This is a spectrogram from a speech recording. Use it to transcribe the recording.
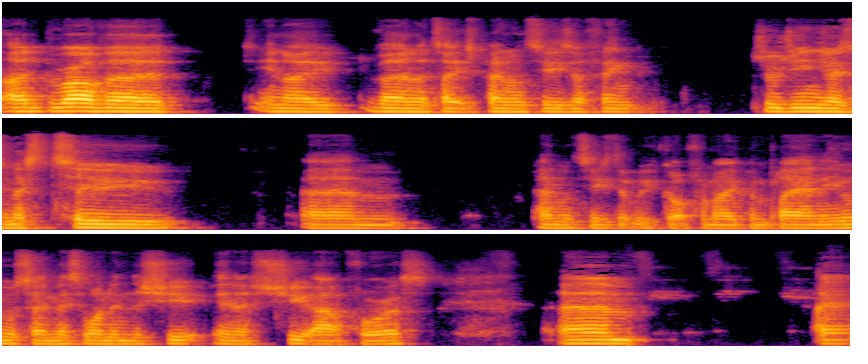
I'd rather you know Werner takes penalties. I think Jorginho's missed two um, penalties that we've got from open play, and he also missed one in the shoot in a shootout for us. Um, I,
